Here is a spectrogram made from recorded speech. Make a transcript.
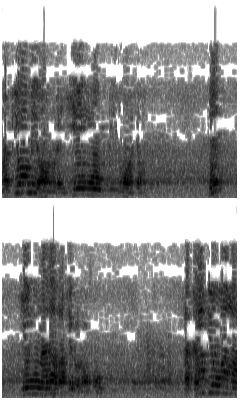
မပြောမိအောင်လို့လေရင်ငုံပြီးတော့ကြဟင်ရင်ငုံတာကဘာဖြစ်လို့တော့ကိုအကားပြောရမှာ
